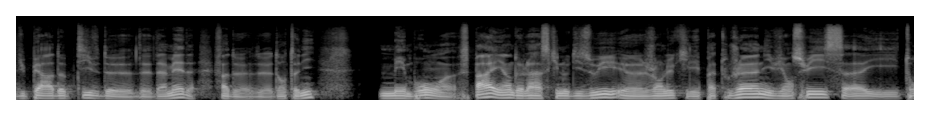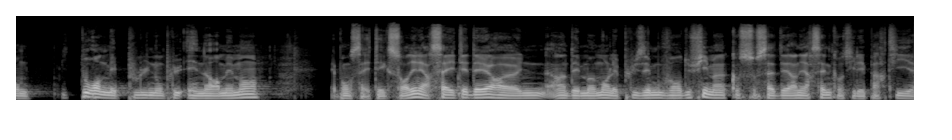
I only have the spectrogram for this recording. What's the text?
du, père adoptif d'Ahmed, de, enfin d'Anthony. Mais bon, euh, c'est pareil, hein, de là à ce qu'ils nous disent oui, euh, Jean-Luc, il n'est pas tout jeune, il vit en Suisse, euh, il, tourne, il tourne, mais plus non plus énormément. Et bon, ça a été extraordinaire. Ça a été d'ailleurs un des moments les plus émouvants du film. Hein, sur sa dernière scène, quand il est parti,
